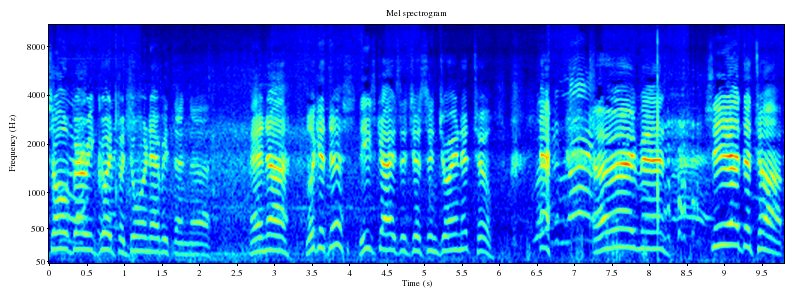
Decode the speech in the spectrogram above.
so very good for doing everything. Uh, and uh, look at this. These guys are just enjoying it too. All right, man. See you at the top.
